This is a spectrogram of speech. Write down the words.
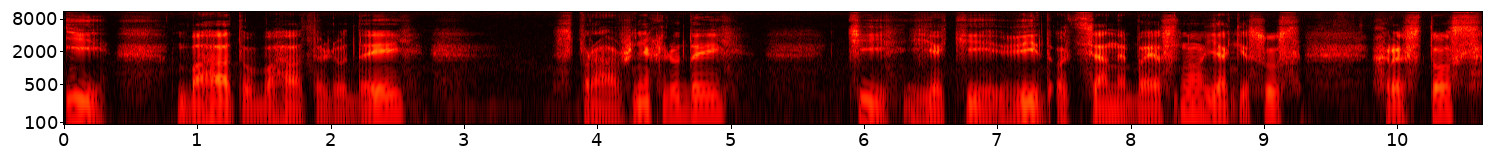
І багато-багато людей, справжніх людей, ті, які від Отця Небесного, як Ісус Христос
